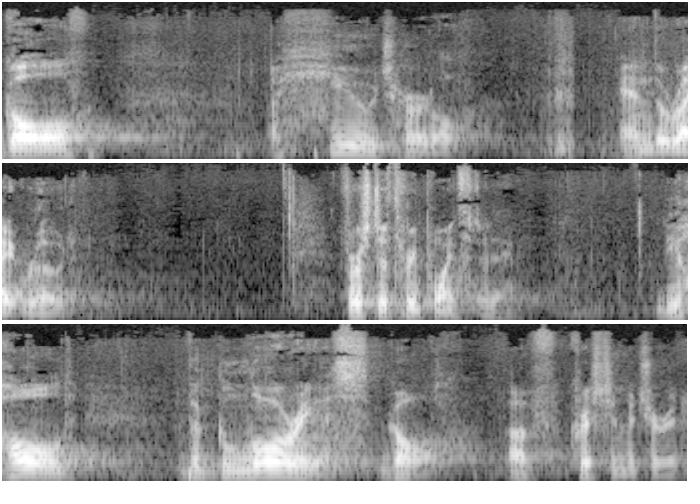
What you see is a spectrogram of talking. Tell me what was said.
goal, a huge hurdle, and the right road. First of three points today. Behold the glorious goal of Christian maturity.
